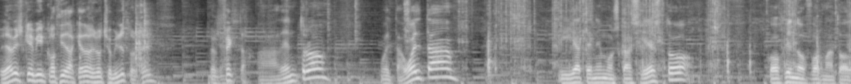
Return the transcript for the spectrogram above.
Pero ya veis que bien cocida ha quedado en ocho minutos, ¿eh? Perfecta. Adentro, vuelta a vuelta. Y ya tenemos casi esto cogiendo forma todo.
